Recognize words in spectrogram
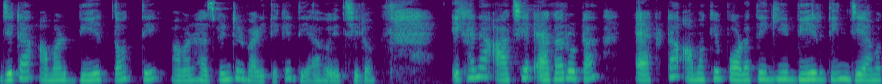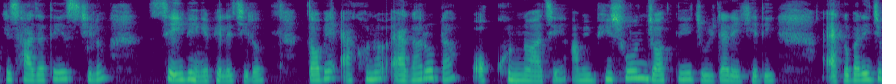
যেটা আমার বিয়ের তত্ত্বে আমার হাজব্যান্ডের বাড়ি থেকে দেয়া হয়েছিল। এখানে আছে এগারোটা। একটা আমাকে পড়াতে গিয়ে বিয়ের দিন যে আমাকে সাজাতে এসেছিল সেই ভেঙে ফেলেছিল। তবে এখনও এগারোটা অক্ষুণ্ণ আছে। আমি ভীষণ যত্নে চুড়িটা রেখে দিই। একেবারেই যে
